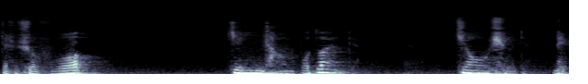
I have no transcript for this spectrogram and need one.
这是说佛经常不断的教学的内容。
